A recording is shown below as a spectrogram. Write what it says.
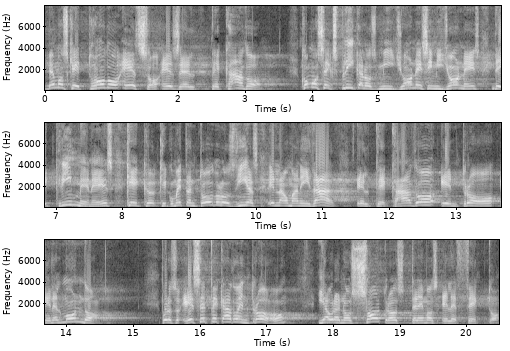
vemos que todo eso es el pecado. ¿Cómo se explica los millones y millones de crímenes que, que, cometen todos los días en la humanidad? El pecado entró en el mundo. Por eso ese pecado entró y ahora nosotros tenemos el efecto.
